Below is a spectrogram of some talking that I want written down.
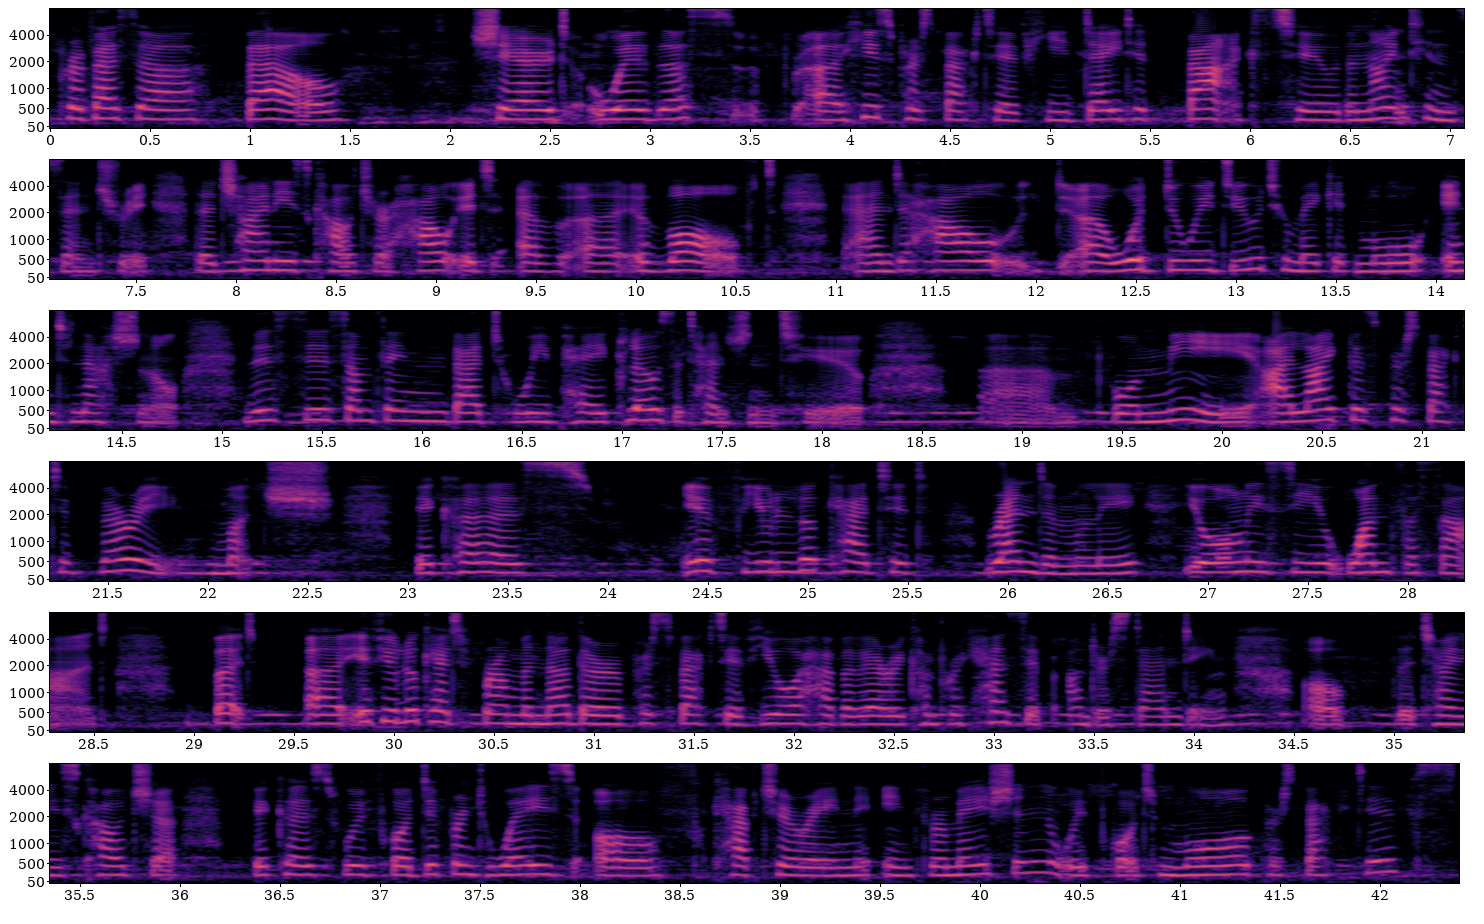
Professor Bell shared with us uh, his perspective. He dated back to the 19th century, the Chinese culture, how it ev uh, evolved, and how uh, what do we do to make it more international. This is something that we pay close attention to. Um, for me, I like this perspective very much because if you look at it randomly, you only see one facade. But uh, if you look at it from another perspective, you will have a very comprehensive understanding of the Chinese culture because we've got different ways of capturing information. We've got more perspectives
